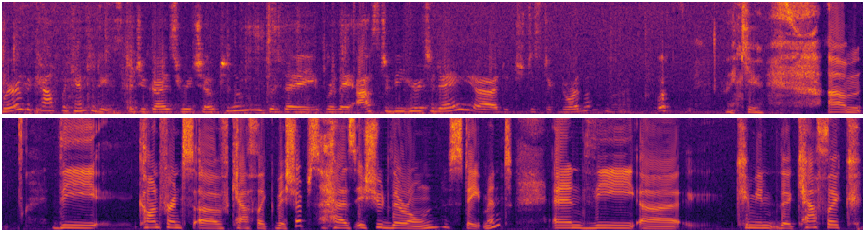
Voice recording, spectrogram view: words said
where are the Catholic entities? Did you guys reach out to them? Did they were they asked to be here today? Uh, did you just ignore them? Thank you. Um, the Conference of Catholic Bishops has issued their own statement, and the uh, the Catholic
